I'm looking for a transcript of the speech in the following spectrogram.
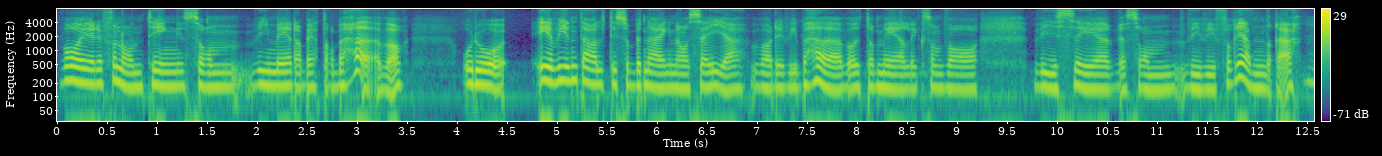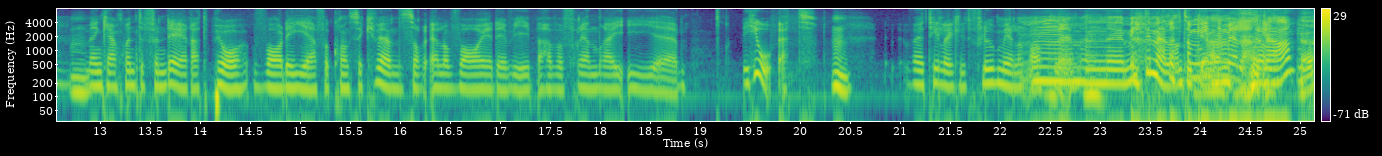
Vad är det för någonting som vi medarbetare behöver? Och då är vi inte alltid så benägna att säga vad det är vi behöver utan mer liksom vad vi ser som vi vill förändra. Men kanske inte funderat på vad det ger för konsekvenser eller vad är det vi behöver förändra i eh, behovet. Mm. Var jag tillräckligt flummig eller rak nu? Mm, men eh, mitt emellan tycker jag. Mitt emellan, ja. Ja,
